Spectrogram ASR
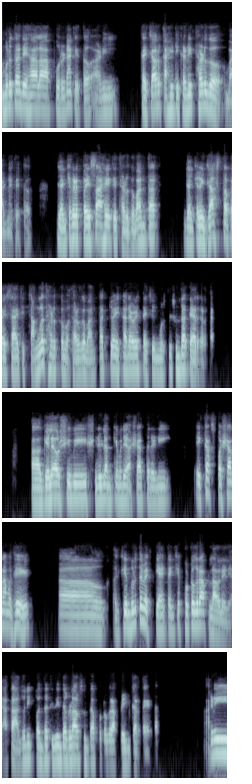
मृतदेहाला पुरण्यात येतं आणि त्याच्यावर काही ठिकाणी थडगं बांधण्यात येतं. ज्यांच्याकडे पैसा आहे ते थडगं बांधतात. ज्यांच्याकडे जास्त पैसा आहे ते चांगलं थडकं थडगं बांधतात किंवा एखाद्या वेळेस त्याची मूर्ती सुद्धा तयार करतात. गेल्या वर्षी मी श्रीलंकेमध्ये अशा तऱ्हेने एका स्मशानामध्ये जे मृत व्यक्ती आहेत त्यांचे फोटोग्राफ लावलेले. आता आधुनिक पद्धतीने दगडावर सुद्धा फोटोग्राफ प्रिंट करता येतात. आणि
